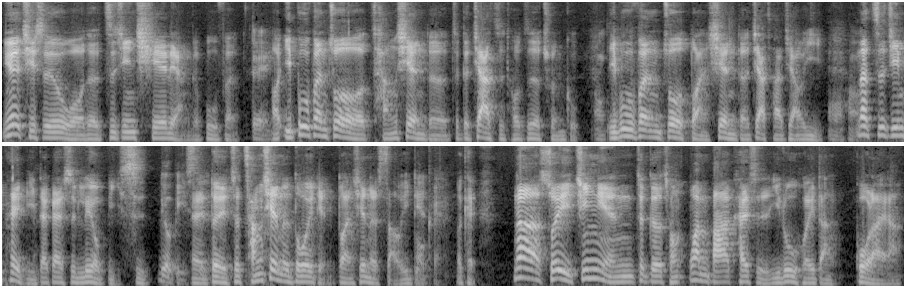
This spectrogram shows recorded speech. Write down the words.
因为其实我的资金切两个部分，对啊，一部分做长线的这个价值投资的存股，一部分做短线的价差交易。那资金配比大概是六比四，六比四，哎，对，这长线的多一点，短线的少一点。OK，OK，那所以今年这个从万八开始一路回档过来啊。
